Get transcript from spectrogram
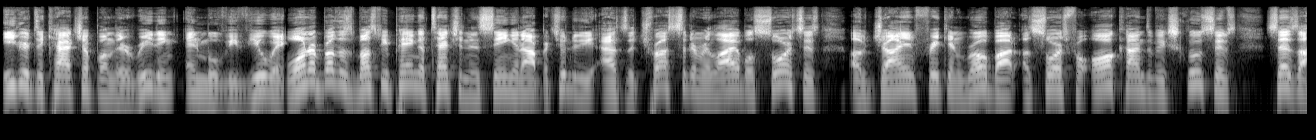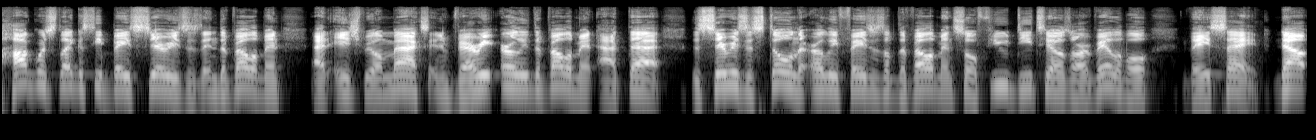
eager to catch up on their reading and movie viewing. Warner Brothers must be paying attention and seeing an opportunity as the trusted and reliable sources of Giant Freaking Robot, a source for all kinds of exclusives, says a Hogwarts Legacy based series is in development at HBO Max in very early development at that. The series is still in the early phases of development, so few details are available, they say. Now,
